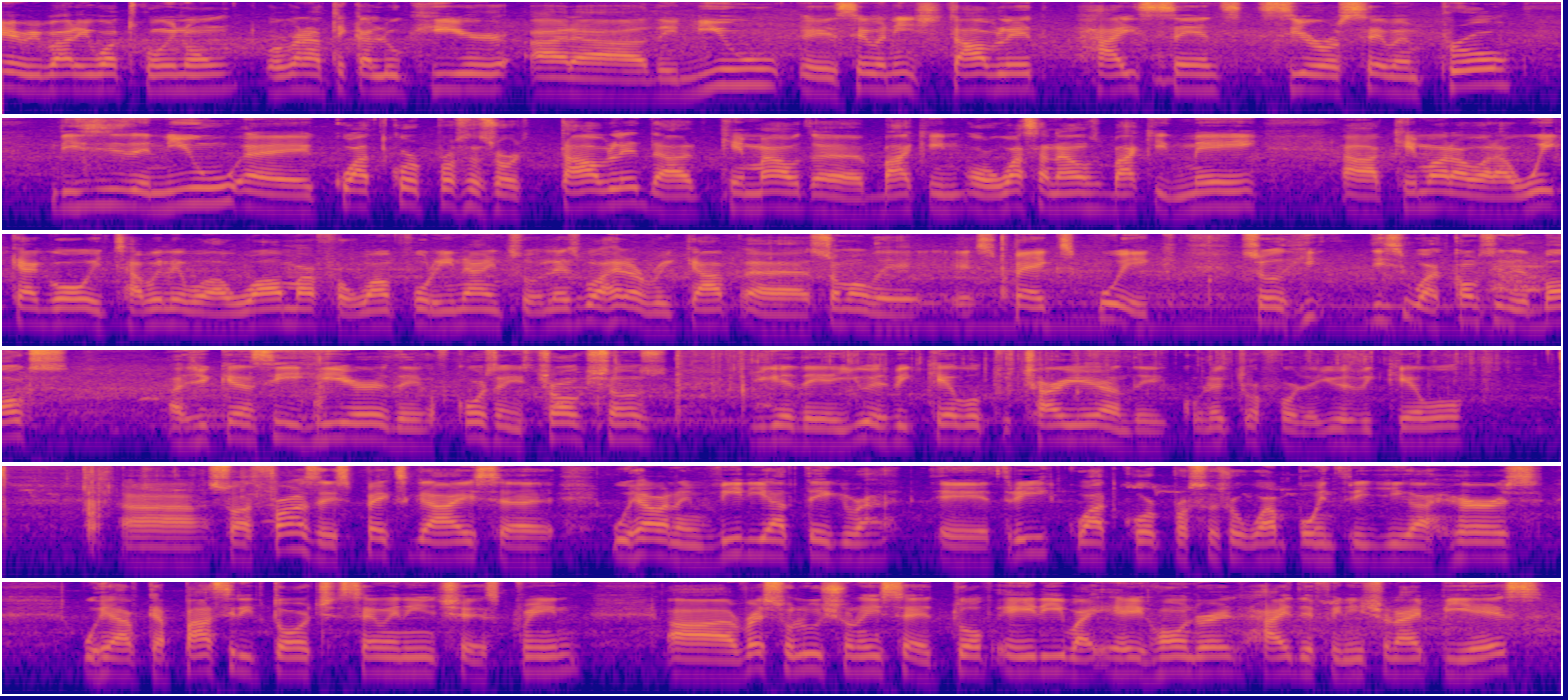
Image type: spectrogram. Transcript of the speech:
Hey everybody, what's going on? We're gonna take a look here at uh, the new 7-inch uh, tablet Hisense Sero 7 Pro. This is the new uh, quad-core processor tablet that came out uh, back in, or was announced back in May. Uh, came out about a week ago. It's available at Walmart for 149. So let's go ahead and recap uh, some of the specs quick. So he, this is what comes in the box. As you can see here, the, of course the instructions, you get the USB cable to charge it and the connector for the USB cable. Uh, so as far as the specs guys, uh, we have an NVIDIA Tegra uh, 3 quad-core processor 1.3 gigahertz. We have capacitive touch 7-inch uh, screen. Uh, resolution is 1280 by 800 high definition IPS.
